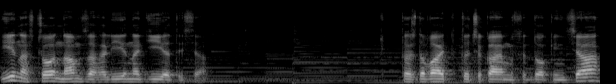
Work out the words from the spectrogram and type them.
і на що нам взагалі надіятися. Тож давайте дочекаємося до кінця.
